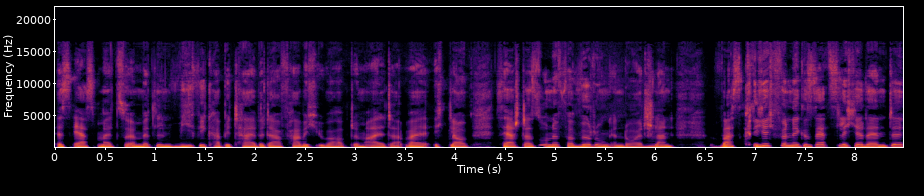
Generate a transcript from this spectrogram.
ist erstmal zu ermitteln, wie viel Kapitalbedarf habe ich überhaupt im Alter. Weil ich glaube, es herrscht da so eine Verwirrung in mhm. Deutschland. Was kriege ich für eine gesetzliche Rente?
